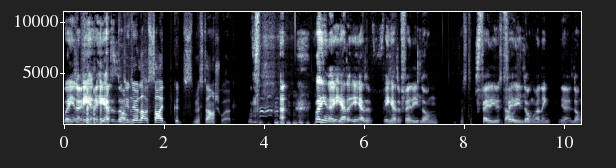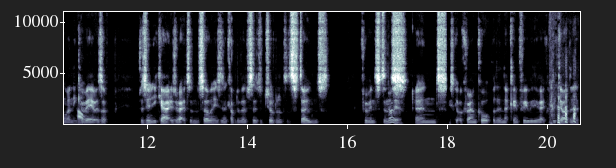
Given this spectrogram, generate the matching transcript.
well, you know, he he had a Did you do a lot of side good moustache work, well, you know, he had a, he had a he had a fairly long, Mister? fairly Moustache. fairly long running, yeah, long running Oh. career as a presumably character actor and so on. He's in a couple of episodes of Children of the Stones, for instance, oh, yeah. and he's got a crown court. But then that came free with your equity card. in-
